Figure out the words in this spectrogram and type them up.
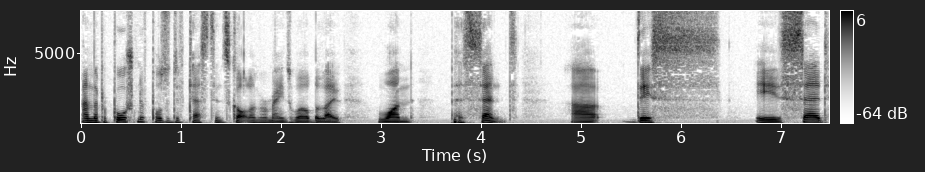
and the proportion of positive tests in Scotland remains well below one percent. Uh, this is said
